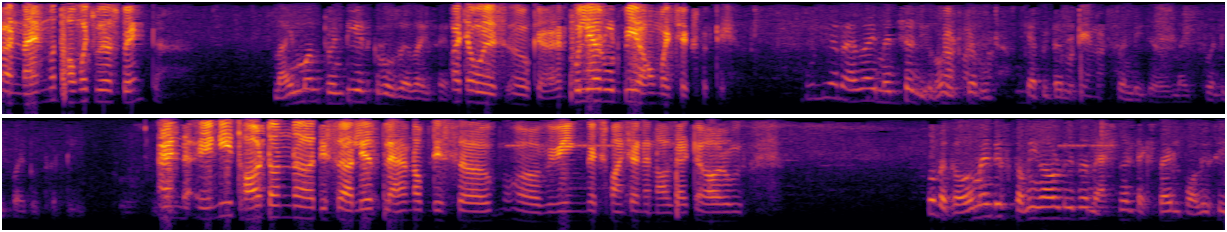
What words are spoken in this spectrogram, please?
And nine months, how much we have spent? Nine months, 28 crores, as I said. Achha, oh, yes, okay. And full year would be how much expectation? Full year, as I mentioned, you know, Not it's a routine capital Routine. expenditure, like 25 to 30. And any thought on uh, this earlier plan of this uh, uh, weaving expansion and all that? Or So the government is coming out with a national textile policy.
